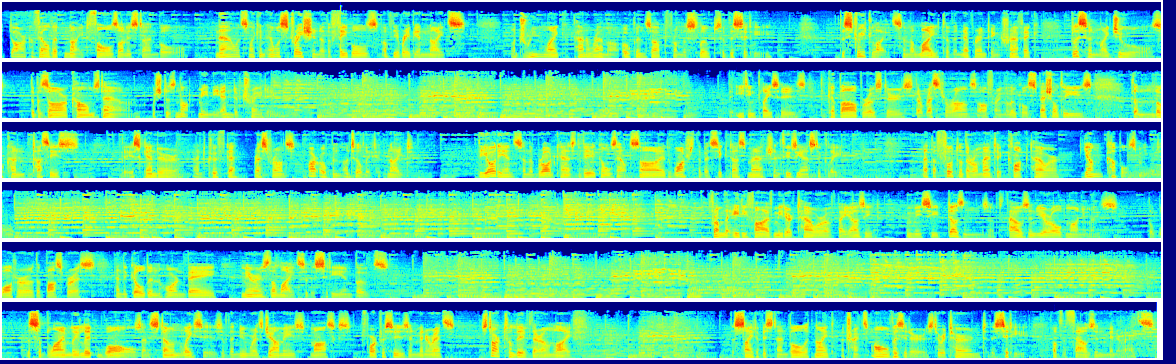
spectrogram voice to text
A dark velvet night falls on Istanbul. Now it's like an illustration of the fables of the Arabian Nights. A dreamlike panorama opens up from the slopes of the city. The streetlights and the light of the never-ending traffic glisten like jewels. The bazaar calms down, which does not mean the end of trading. The eating places, kebab roasters, the restaurants offering local specialties, the lokantasis, the Iskender and Kufte restaurants are open until late at night. The audience and the broadcast vehicles outside watch the Besiktas match enthusiastically. At the foot of the romantic clock tower, young couples meet. From the 85 meter tower of Bayazit, we may see dozens of thousand year old monuments. The water of the Bosporus and the Golden Horn Bay mirrors the lights of the city and boats. The sublimely lit walls and stone laces of the numerous jamis, mosques, fortresses, and minarets start to live their own life. The sight of Istanbul at night attracts all visitors to return to the city of the thousand minarets.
